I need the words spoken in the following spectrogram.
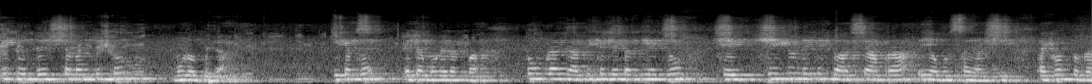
কিন্তু দেশ চালান কিন্তু মুরব্বীরা। ঠিক আছে, এটা মনে রাখবা। তোমরা জাতিকে যেটা দিয়েছ, সেই সেই জন্য কিন্তু আজকে আমরা এই অবস্থায় আসি এখন তোমরা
